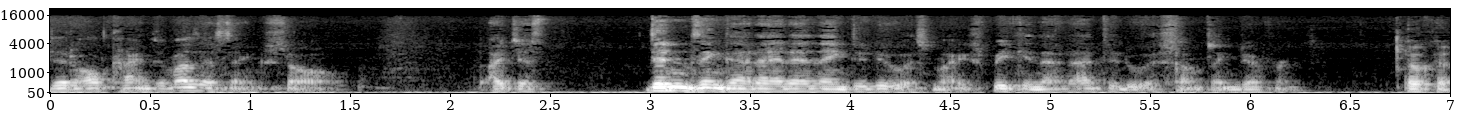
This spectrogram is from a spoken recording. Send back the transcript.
did all kinds of other things. So I just didn't think that had anything to do with my speaking. That had to do with something different. Okay.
